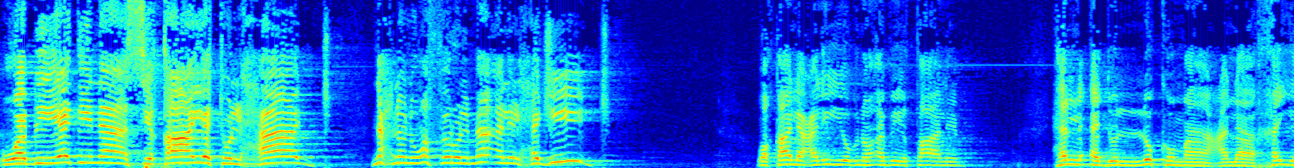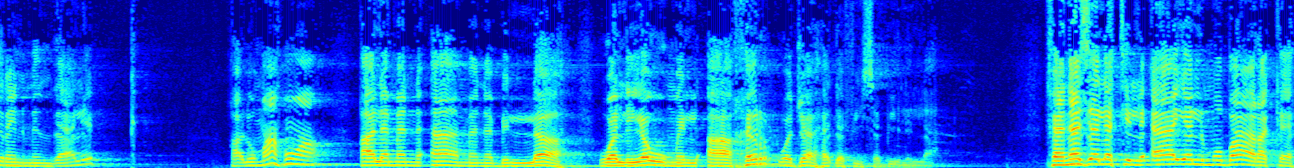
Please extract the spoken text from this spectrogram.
وبيدنا سقاية الحاج؟ نحن نوفر الماء للحجيج. وقال علي بن أبي طالب هل أدلكما على خير من ذلك؟ قالوا ما هو؟ قال من آمن بالله واليوم الآخر وجاهد في سبيل الله. فنزلت الآية المباركة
